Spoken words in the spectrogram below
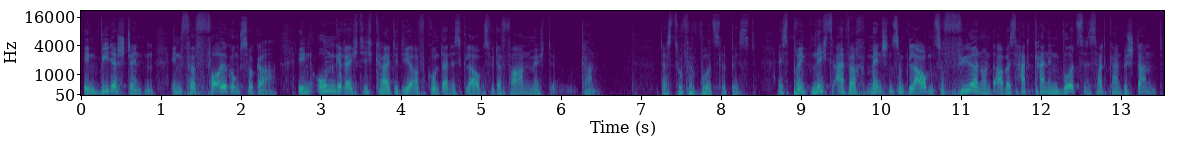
in Widerständen, in Verfolgung sogar, in Ungerechtigkeit, die dir aufgrund deines Glaubens widerfahren möchte, kann dass du verwurzelt bist. Es bringt nichts, einfach Menschen zum Glauben zu führen, und, aber es hat keinen Wurzel, es hat keinen Bestand.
